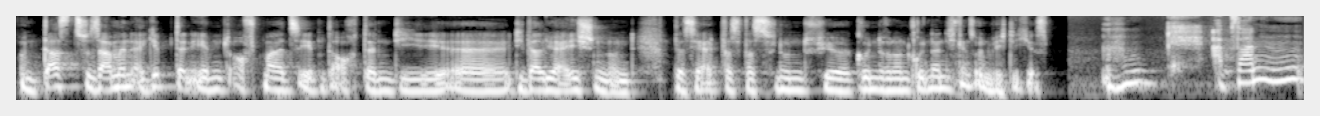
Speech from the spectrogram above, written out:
Und das zusammen ergibt dann eben oftmals eben auch dann die, äh, die Valuation. Und das ist ja etwas, was nun für Gründerinnen und Gründer nicht ganz unwichtig ist. Mhm. Ab wann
